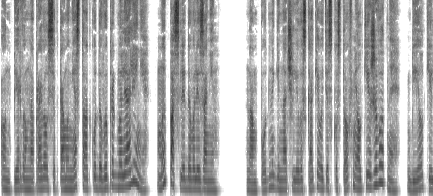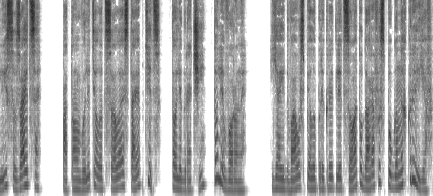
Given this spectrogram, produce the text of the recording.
Он первым направился к тому месту, откуда выпрыгнули олени. Мы последовали за ним. Нам под ноги начали выскакивать из кустов мелкие животные — белки, лисы, зайцы. Потом вылетела целая стая птиц, то ли грачи, то ли вороны. Я едва успела прикрыть лицо от ударов испуганных крыльев.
